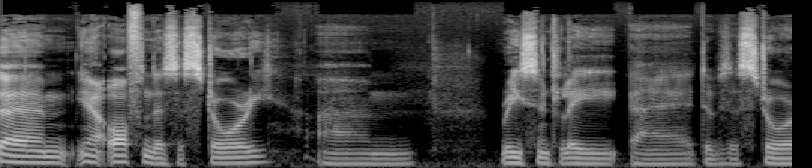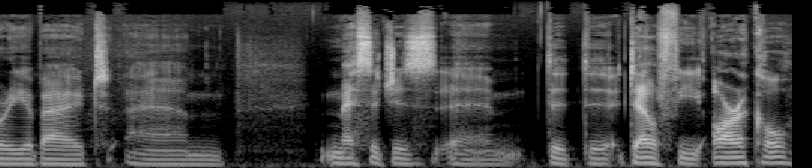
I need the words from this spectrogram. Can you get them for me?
um, you know often there's a story. Um, recently, uh, there was a story about um, messages, um, the the Delphi Oracle,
